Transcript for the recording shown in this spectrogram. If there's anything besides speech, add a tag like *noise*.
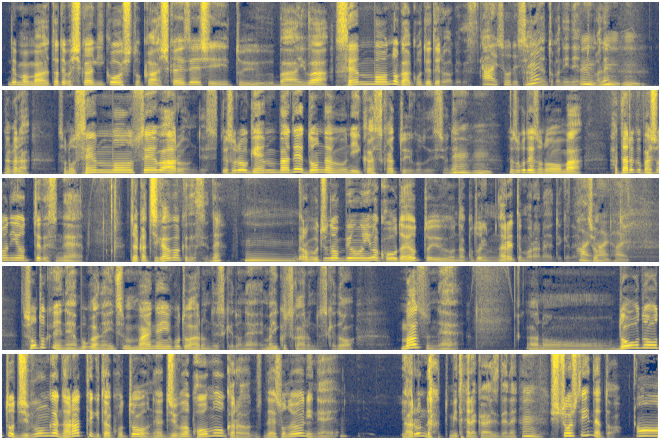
でもまあ例えば歯科技工士とか歯科衛生士という場合は専門の学校出てるわけです。はいそうです3ね年とか2年うんとかね。うんうんだからその専門性はあるんです。でそれを現場でどんな風に生かすかということですようんうね、ん。でそこでそのまあ働く場所によってですね若干違うわけですよね。うーん。だからうちの病院はこうだよというふうなことにも慣れてもらわないといけないはでしょ、いはいはいその時にね僕はねいつも毎年言うことがあるんですけどね、まあ、いくつかあるんですけどまずねあのー堂々と自分が習ってきたことをね自分はこう思うからねそのようにねやるんだみたいな感じでねうん。主張していいんだと。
